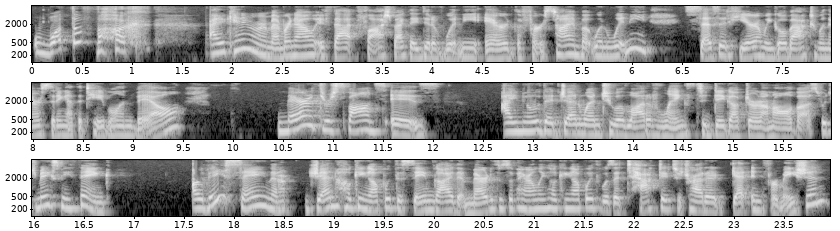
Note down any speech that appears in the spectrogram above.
what the fuck? I can't even remember now if that flashback they did of Whitney aired the first time, but when Whitney says it here and we go back to when they're sitting at the table in Vail, Meredith's response is, I know that Jen went to a lot of lengths to dig up dirt on all of us, which makes me think are they saying that Jen hooking up with the same guy that Meredith was apparently hooking up with was a tactic to try to get information?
